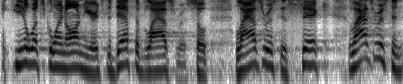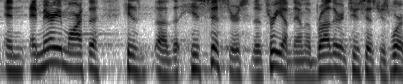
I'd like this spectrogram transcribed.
you know what's going on here? It's the death of Lazarus. So Lazarus is sick. Lazarus and, and, and Mary and Martha, his, uh, the, his sisters, the three of them, a brother and two sisters, were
